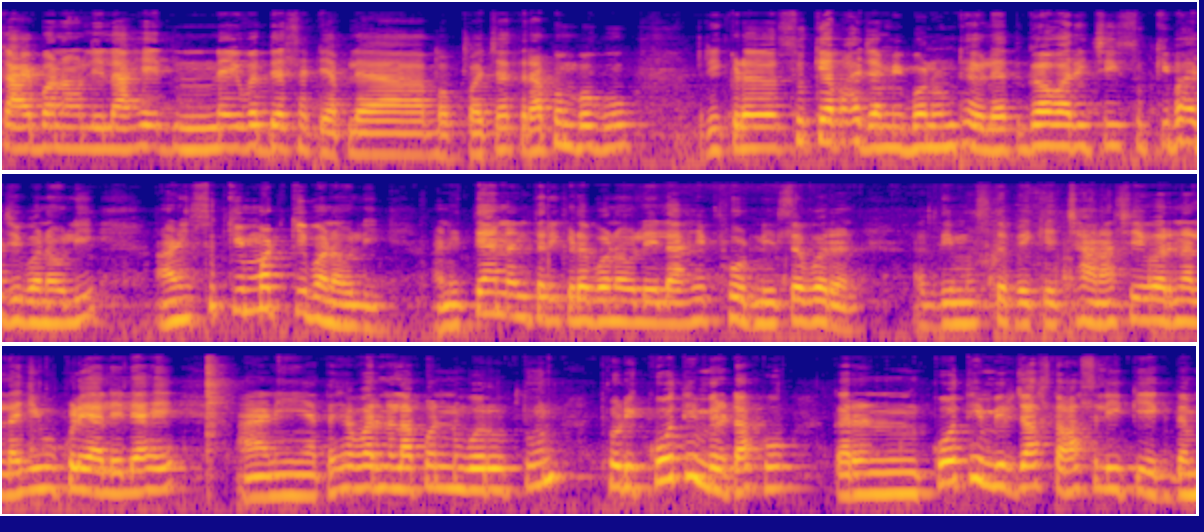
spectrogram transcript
काय बनवलेलं आहे नैवेद्यासाठी आपल्या बाप्पाच्या? तर आपण बघू. तर इकडं सुक्या भाज्या मी बनवून ठेवल्यात. गवारीची सुकी भाजी बनवली आणि सुकी मटकी बनवली. आणि त्यानंतर इकडं बनवलेलं आहे फोडणीचं वरण. अगदी मस्तपैकी छान अशी वरणाला ही उकळी आलेली आहे. आणि आता ह्या वरणाला आपण वरतून थोडी कोथिंबीर टाकू. कारण कोथिंबीर जास्त असली की एकदम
